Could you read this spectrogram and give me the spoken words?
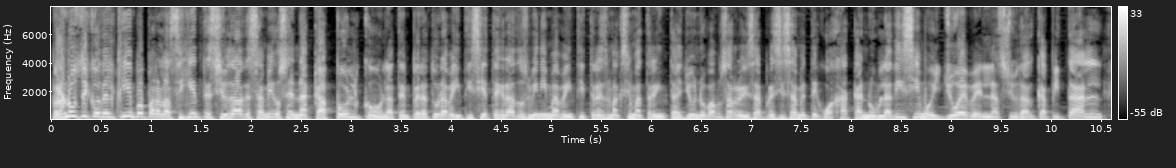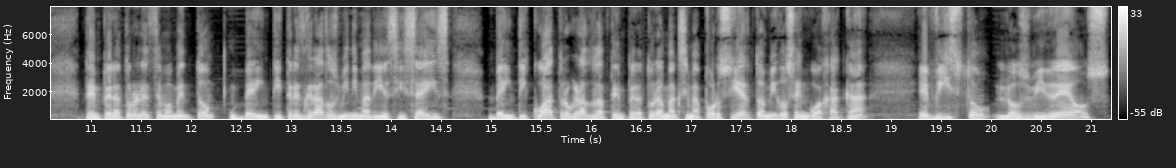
Pronóstico del tiempo para las siguientes ciudades, amigos, en Acapulco, la temperatura 27 grados, mínima 23, máxima 31. Vamos a revisar precisamente Oaxaca, nubladísimo y llueve en la ciudad capital. Temperatura en este momento 23 grados, mínima 16, 24 grados la temperatura máxima. Por cierto, amigos, en Oaxaca he visto los videos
